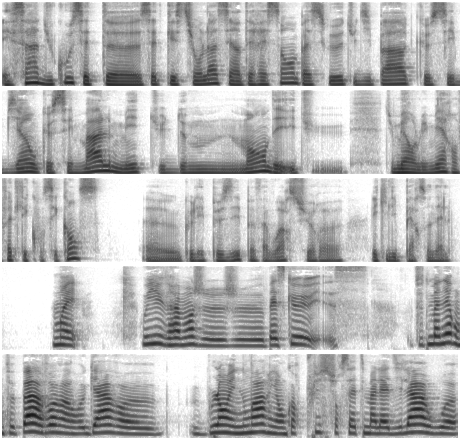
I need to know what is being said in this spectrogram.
Et ça, du coup, cette, euh, cette question-là, c'est intéressant parce que tu dis pas que c'est bien ou que c'est mal, mais tu demandes et tu, tu mets en lumière en fait les conséquences euh, que les pesées peuvent avoir sur l'équilibre personnel. Ouais, oui, vraiment, je, parce que de toute manière, on ne peut pas avoir un regard euh, blanc et noir, et encore plus sur cette maladie-là, où euh,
